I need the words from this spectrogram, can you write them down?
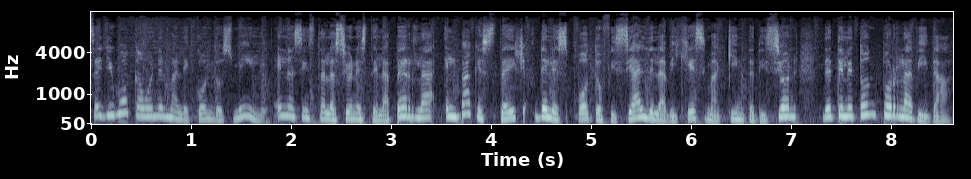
Se llevó a cabo en el Malecón 2000, en las instalaciones de La Perla, el backstage del spot oficial de la vigésima quinta edición de Teletón por la Vida,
